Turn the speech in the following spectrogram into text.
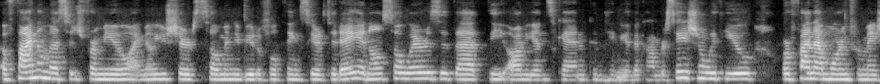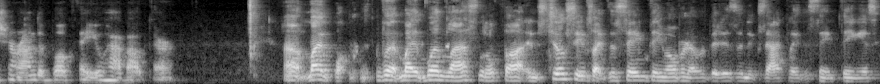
a final message from you. I know you shared so many beautiful things here today. And also where is it that the audience can continue the conversation with you or find out more information around the book that you have out there uh, my my one last little thought, and it still seems like the same thing over and over, but isn't exactly the same thing. Is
